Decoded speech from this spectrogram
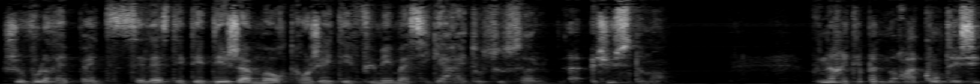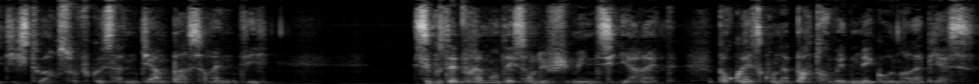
Je vous le répète, Céleste était déjà morte quand j'ai été fumer ma cigarette au sous-sol. Ah, Justement. Vous n'arrêtez pas de me raconter cette histoire, sauf que ça ne tient pas, Sorrenti. Si vous êtes vraiment descendu fumer une cigarette, pourquoi est-ce qu'on n'a pas retrouvé de mégots dans la pièce?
